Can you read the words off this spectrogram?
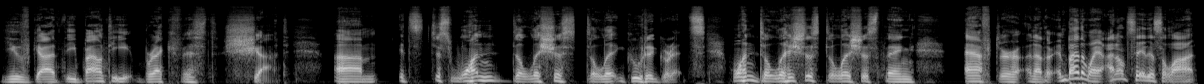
You've got the Bounty Breakfast Shot. Um, it's just one delicious deli- Gouda grits, one delicious, delicious thing after another. And by the way, I don't say this a lot.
